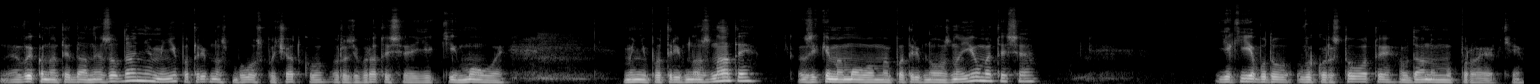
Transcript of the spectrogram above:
виконати дане завдання, мені потрібно було спочатку розібратися, які мови мені потрібно знати, з якими мовами потрібно ознайомитися, які я буду використовувати в даному проєкті.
